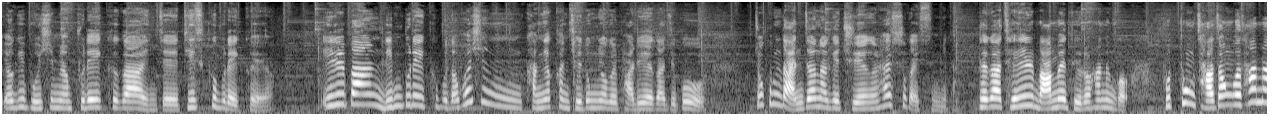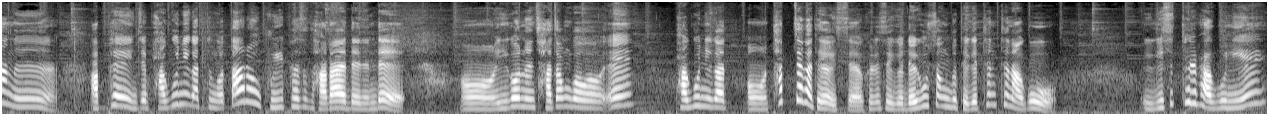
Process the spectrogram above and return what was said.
여기 보시면 브레이크가 이제 디스크 브레이크예요. 일반 림 브레이크보다 훨씬 강력한 제동력을 발휘해 가지고 조금 더 안전하게 주행을 할 수가 있습니다. 제가 제일 마음에 들어 하는 거 보통 자전거 사면은 앞에 이제 바구니 같은 거 따로 구입해서 달아야 되는데 어 이거는 자전거에 바구니가 어, 탑재가 되어 있어요. 그래서 이거 내구성도 되게 튼튼하고 이게 스틸 바구니에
